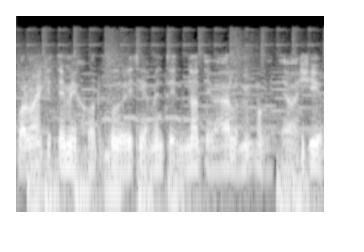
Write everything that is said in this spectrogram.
por más que esté mejor futbolísticamente, no te va a dar lo mismo que te daba Gio.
